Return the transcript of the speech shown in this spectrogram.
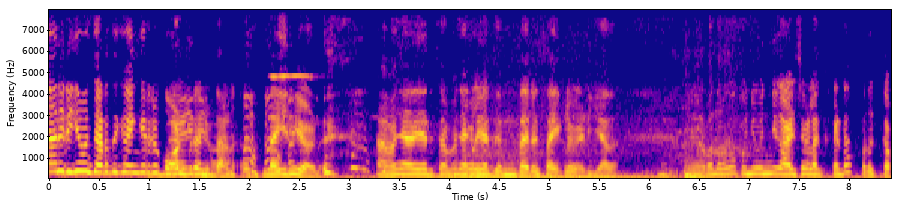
ഞാനിരിക്കുമ്പോൾ ചേട്ടത്തിക്ക് ഭയങ്കര ഒരു കോൺഫിഡൻസ് ആണ്. ധൈര്യമാണ്. അപ്പൊ ഞാൻ വിചാരിച്ചപ്പോ ഞങ്ങൾ എന്തായാലും സൈക്കിൾ മേടിക്കാതെ അപ്പൊ നമുക്ക് കുഞ്ഞു കുഞ്ഞു കാഴ്ചകളൊക്കെ കണ്ട് പതുക്കെ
